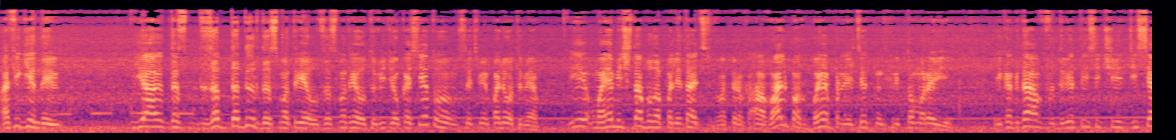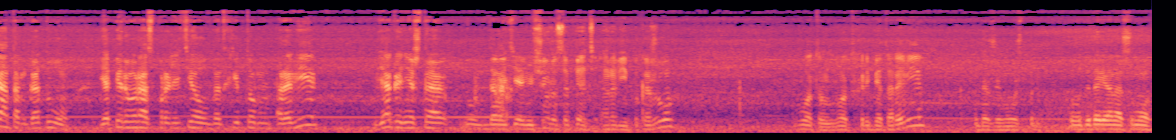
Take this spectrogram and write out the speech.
Офигенный. Я до, до, до дыр досмотрел, засмотрел эту видеокассету с этими полетами. И моя мечта была полетать, во-первых, а в Альпах, б, пролететь над хребтом Арави. И когда в 2010 году я первый раз пролетел над хребтом Арави, я, конечно, ну, давайте я вам еще раз опять Арави покажу. Вот он, вот хребет Арави. Даже, может, благодаря нашему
